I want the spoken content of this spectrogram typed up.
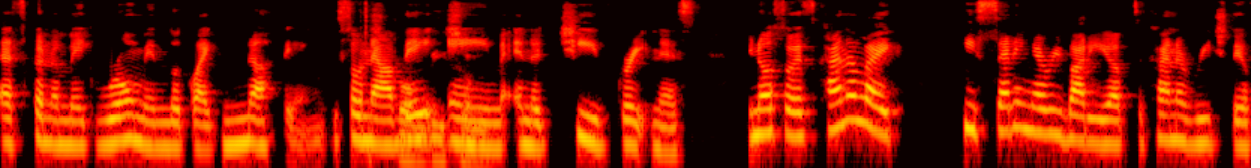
that's going to make Roman look like nothing. So now they aim some... and achieve greatness. You know, so it's kind of like he's setting everybody up to kind of reach their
